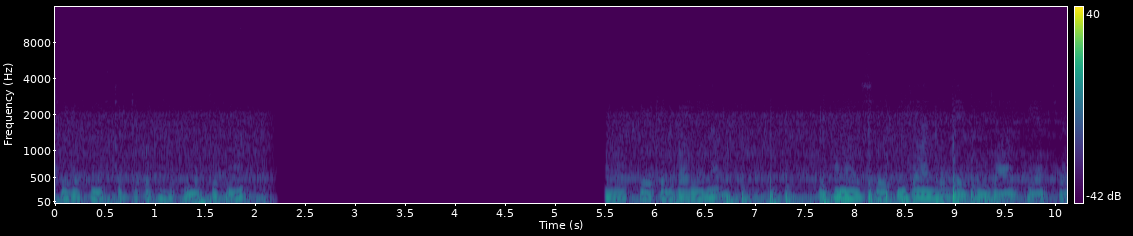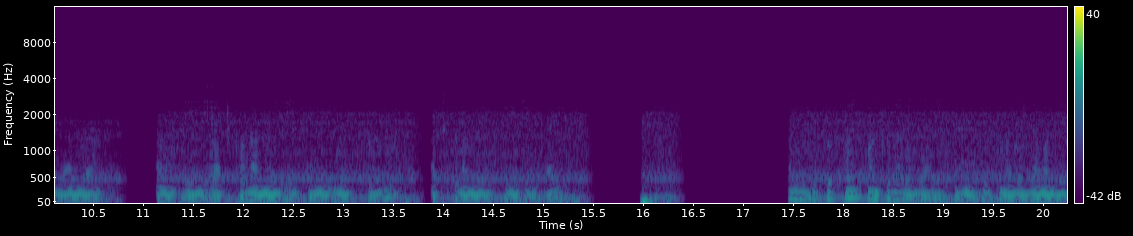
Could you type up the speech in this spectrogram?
ঠিক আছে মিস্টেকটা কোথায় হচ্ছে বুঝতেছি না আমরা ক্রিয়েটেড বাই নিলাম এখানে সেই ফিল্ডটা আসবে যে আর অ্যাকচুয়ালি আমরা এই অ্যাড কলামের এখানে ইউজ করব অ্যাড কলামের ক্রিয়েটেড বাই আমি যদি প্রোফাইল কন্ট্রোলারে যাই, এখানে দেখি কোনো জায়গায় আমাদের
